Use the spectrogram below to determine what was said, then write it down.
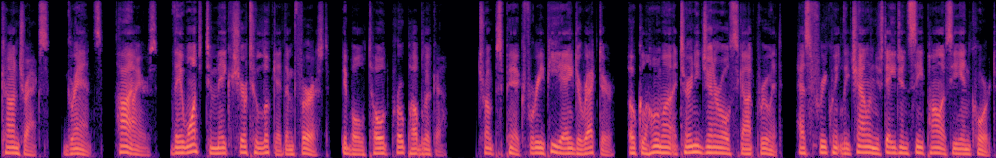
contracts, grants, hires, they want to make sure to look at them first, Ebell told ProPublica. Trump's pick for EPA Director, Oklahoma Attorney General Scott Pruitt, has frequently challenged agency policy in court.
